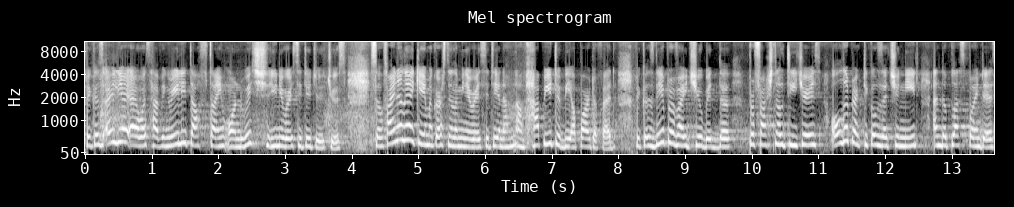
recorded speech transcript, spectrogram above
because earlier I was having really tough time on which university to choose. So finally I came across NIILM University and I'm, I'm happy to be a part of it because they provide you with the professional teachers, all the practicals that you need and the plus point is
